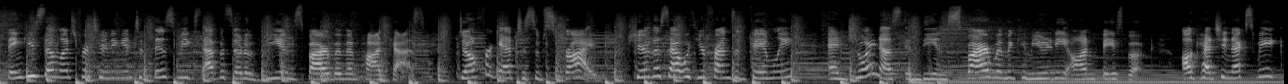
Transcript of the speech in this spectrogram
Thank you so much for tuning into this week's episode of the Inspired Women podcast. Don't forget to subscribe, share this out with your friends and family, and join us in the Inspired Women community on Facebook. I'll catch you next week.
